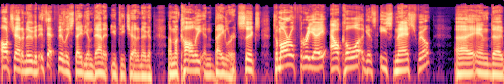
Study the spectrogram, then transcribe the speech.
all Chattanooga. It's at Finley Stadium down at UT Chattanooga. Uh, McCallie and Baylor at six tomorrow. 3A Alcoa against East Nashville, and uh,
